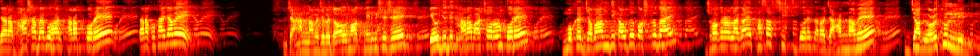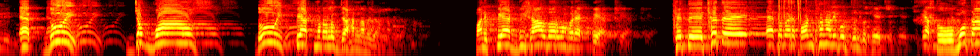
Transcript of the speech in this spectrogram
যারা ভাষা ব্যবহার খারাপ করে, তারা কোথায় যাবে? জাহান নামে যাবে নির্বিশেষে কেউ যদি খারাপ আচরণ করে, মুখের জবান দিয়ে কাউকে কষ্ট দেয়, ঝগড়া লাগায় ফাঁসার সৃষ্টি করে, তারা জাহান নামে যাবে। ঐতুল্লিন এক, দুই, জব্বাজ। দুই পেট মোটা লোক জাহান নামে যাবে। মানে পেট বিশাল বড় মুখের এক পেট। খেতে খেতে একেবারে কণ্ঠনালী পর্যন্ত খেয়েছে। এত মোটা।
